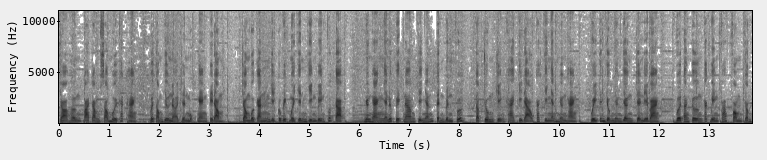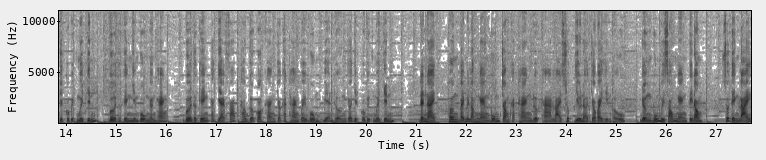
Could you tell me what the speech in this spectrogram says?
cho hơn 360 khách hàng với tổng dư nợ trên 1.000 tỷ đồng. Trong bối cảnh dịch Covid-19 diễn biến phức tạp, Ngân hàng Nhà nước Việt Nam chi nhánh tỉnh Bình Phước tập trung triển khai chỉ đạo các chi nhánh ngân hàng, quỹ tín dụng nhân dân trên địa bàn vừa tăng cường các biện pháp phòng chống dịch Covid-19, vừa thực hiện nhiệm vụ ngân hàng, vừa thực hiện các giải pháp tháo gỡ khó khăn cho khách hàng vay vốn bị ảnh hưởng do dịch Covid-19. Đến nay, hơn 75.400 khách hàng được hạ lãi suất dư nợ cho vay hiện hữu, gần 46.000 tỷ đồng. Số tiền lãi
